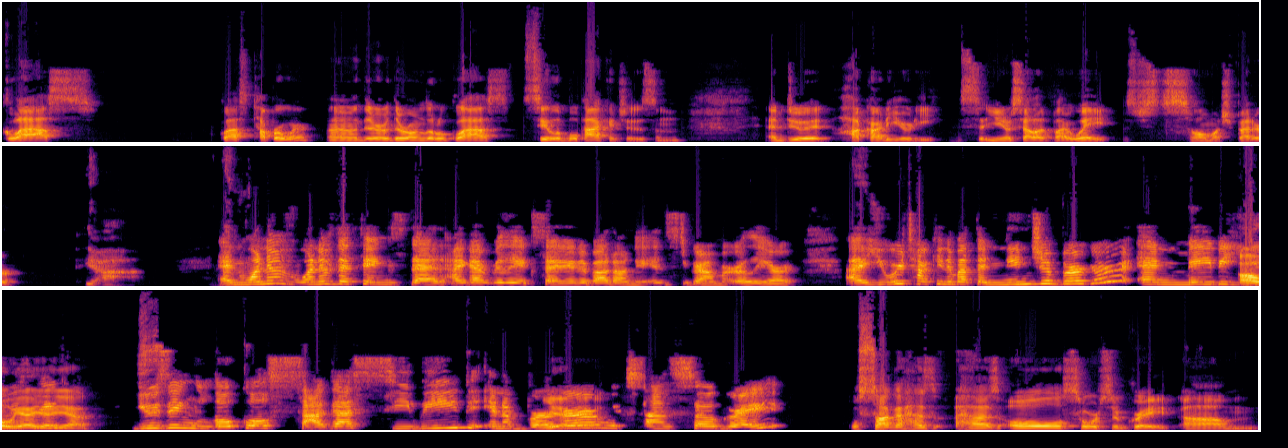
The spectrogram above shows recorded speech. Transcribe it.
glass glass Tupperware, uh, their their own little glass sealable packages, and and do it hakariuri, so, you know, sell it by weight. It's just so much better. Yeah. And one of one of the things that I got really excited about on Instagram earlier, uh, you were talking about the Ninja Burger and maybe Oh yeah, yeah, using- yeah. using local Saga seaweed in a burger, yeah. which sounds so great. Well, Saga has has all sorts of great um,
